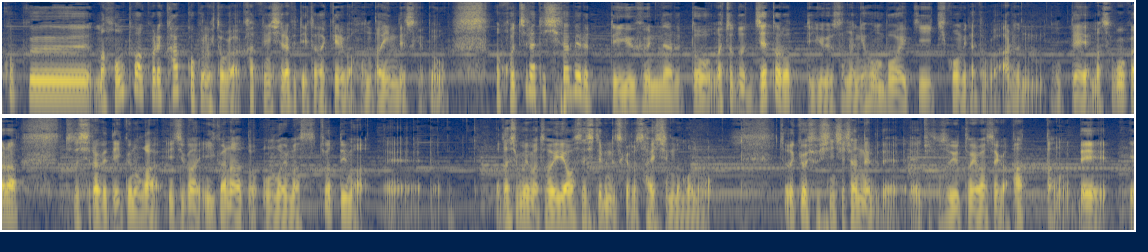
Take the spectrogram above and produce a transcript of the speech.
国、まあ、本当はこれ各国の人が勝手に調べていただければ本当はいいんですけど、まあ、こちらで調べるっていう風になると、まあ、ちょっとジェトロっていうその日本貿易機構みたいなところがあるので、まあ、そこからちょっと調べていくのが一番いいかなと思います。ちょっと今、えー、私も今問い合わせしてるんですけど、最新のものを。ちょっと今日初心者チャンネルで、えちょっとそういう問い合わせがあったので、え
